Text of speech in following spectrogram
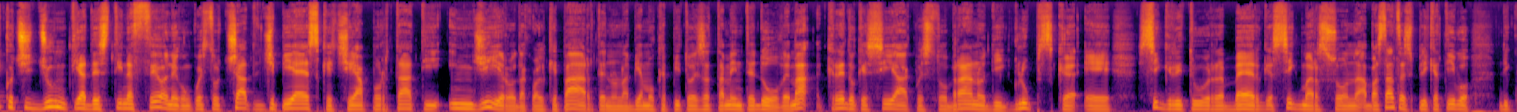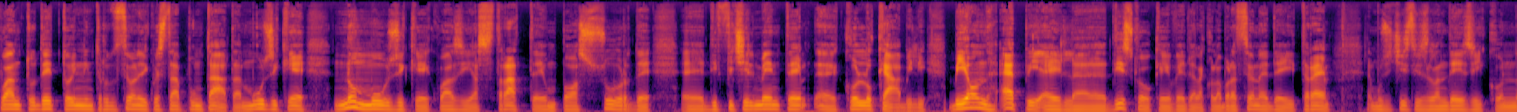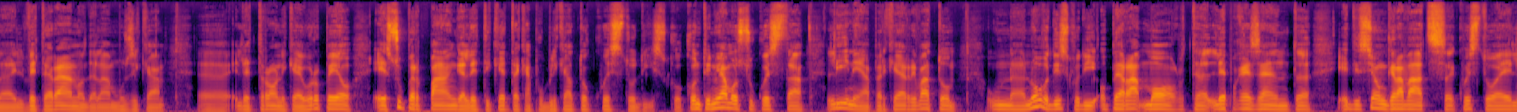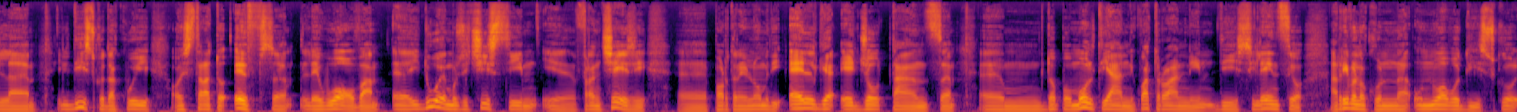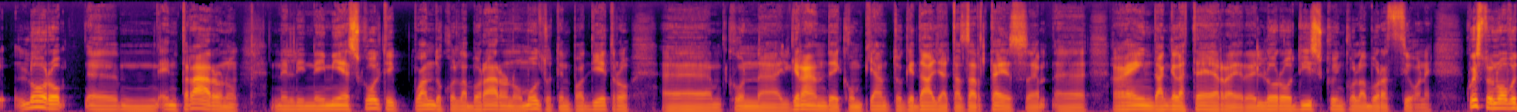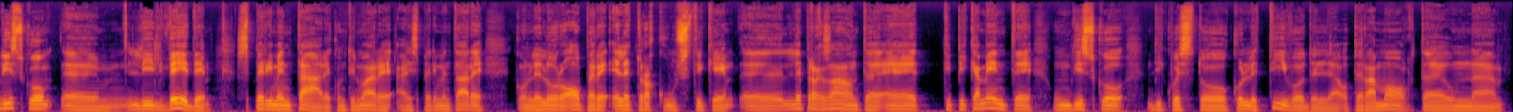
Eccoci giunti a destinazione con questo chat GPS che ci ha portati in giro da qualche parte, non abbiamo capito esattamente dove, ma credo che sia questo brano di Glupsk e Sigritur Berg Sigmarsson abbastanza esplicativo di quanto detto in introduzione di questa puntata. Musiche non musiche, quasi astratte, un po' assurde, eh, difficilmente eh, collocabili. Beyond Happy è il disco che vede la collaborazione dei tre musicisti islandesi inglesi con il veterano della musica eh, elettronica europeo e Super Punk l'etichetta che ha pubblicato questo disco. Continuiamo su questa linea perché è arrivato un nuovo disco di Opera Mort, Le Présent, Edition Gravaz, questo è il, il disco da cui ho estratto Ifs, le uova. Eh, I due musicisti eh, francesi eh, portano il nome di Elg e Joe Tanz. Ehm, dopo molti anni, quattro anni di silenzio, arrivano con un nuovo disco. Loro ehm, entrarono nel, nei miei ascolti quando collaborarono molto tempo addietro eh, con il grande compianto Gedalia Tasartes, eh, Reign d'Angleterra era il loro disco in collaborazione. Questo nuovo disco eh, li vede sperimentare, continuare a sperimentare con le loro opere elettroacustiche. Eh, Le Présente è tipicamente un disco di questo collettivo dell'Opera Morte, un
